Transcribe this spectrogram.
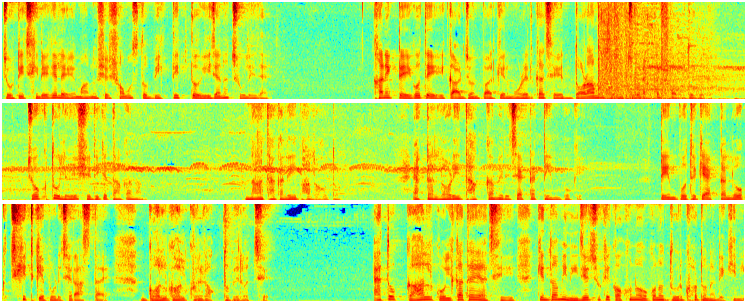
চটি ছিঁড়ে গেলে মানুষের সমস্ত ব্যক্তিত্বই যেন চলে যায়। খানিকটা এগোতেই কার্জন পার্কের মোড়ের কাছে দড়াম করে জোর একটা শব্দ হলো। চোখ তুলে সেদিকে তাকালাম। না থাকালেই ভালো হতো। একটা লরি ধাক্কা মেরেছে একটা টেম্পোকে। টেম্পো থেকে একটা লোক ছিটকে পড়েছে রাস্তায়, গল গল করে রক্ত বেরোচ্ছে। এত কাল কলকাতায় আছি, কিন্তু আমি নিজের চোখে কখনো কোনো দুর্ঘটনা দেখিনি।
